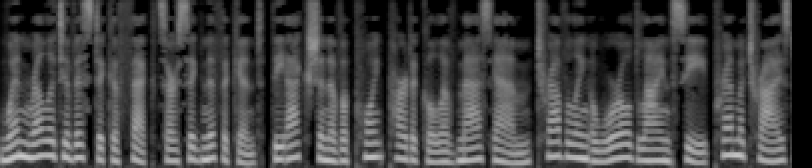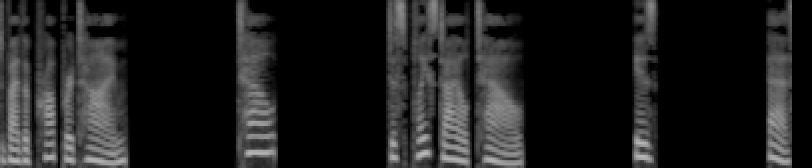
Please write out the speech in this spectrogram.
When relativistic effects are significant, the action of a point particle of mass m traveling a world line c parametrized by the proper time tau display style tau is S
